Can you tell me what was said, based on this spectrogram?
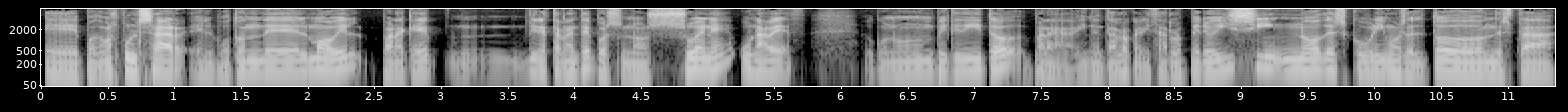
eh, podemos pulsar el botón del móvil para que mm, directamente pues, nos suene una vez con un pitidito para intentar localizarlo. Pero ¿y si no descubrimos del todo dónde está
